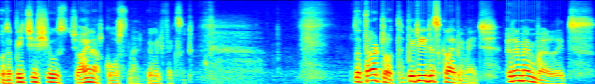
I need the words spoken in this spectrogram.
or the pitch issues, join our course, man. We will fix it. The third truth, PT describe image. Remember, it's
